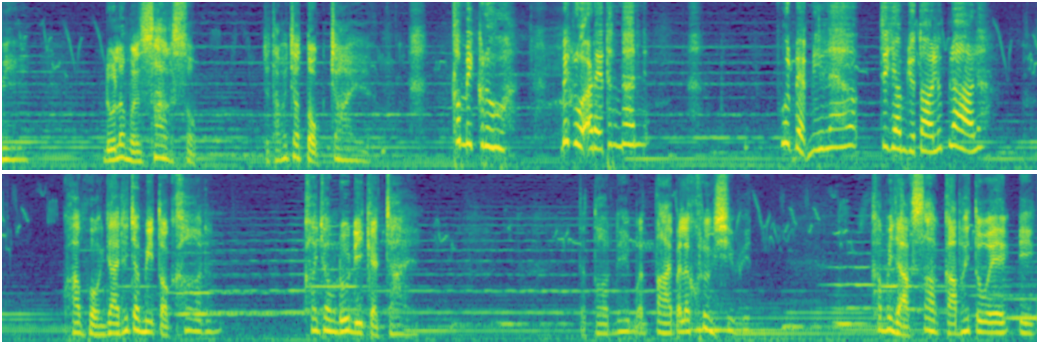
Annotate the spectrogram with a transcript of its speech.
มี ดูแล้วเหมือนซากศพ จะทำให้เจ้าตกใจอะเขาไม่กลัว ไม่กลัวอะไรทั้งนั้น พูดแบบนี้แล้วจะยอมอยู่ต่อหรือเปล่าล่ะ ความห่วงใยที่เจะมีต่อข้านั้นข้ายอมรู้ดีแก่ใจ แต่ตอนนี้เหมือนตายไปแล้วครึ่งชีวิต ข้าไม่อยากสร้างกรรมให้ตัวเองอีก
